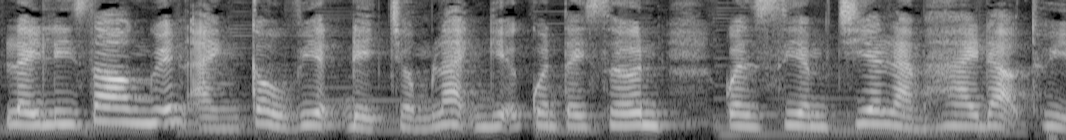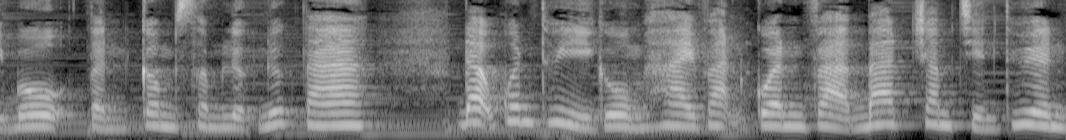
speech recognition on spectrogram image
lấy lý do Nguyễn Ánh cầu viện để chống lại nghĩa quân Tây Sơn, quân Xiêm chia làm hai đạo thủy bộ tấn công xâm lược nước ta. Đạo quân thủy gồm hai vạn quân và 300 chiến thuyền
